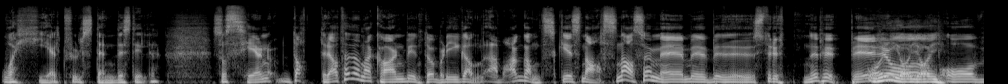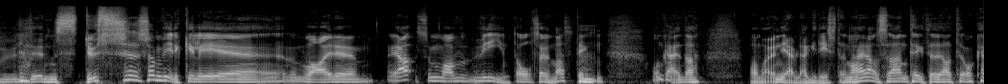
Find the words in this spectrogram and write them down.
Og var helt fullstendig stille. Så ser han Dattera til denne karen begynte å bli var ganske snasen, altså, med, struttende pupper Oi, oi, oi. Og, og en stuss som virkelig eh, var eh, Ja, som var vrient å holde seg unna. Så tenkte han ok, da Han var jo en jævla gris, den her. Altså, han tenkte at ok,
